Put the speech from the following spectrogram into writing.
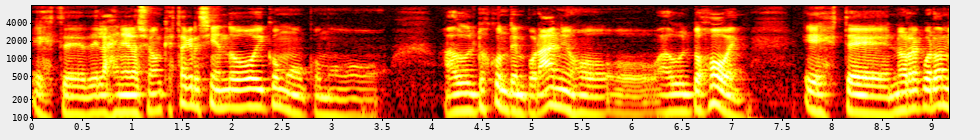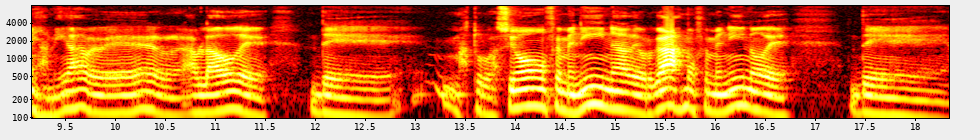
Este, de la generación que está creciendo hoy como, como adultos contemporáneos o, adultos jóvenes. Este, no recuerdo a mis amigas haber hablado de, de masturbación femenina, de orgasmo femenino, de, de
